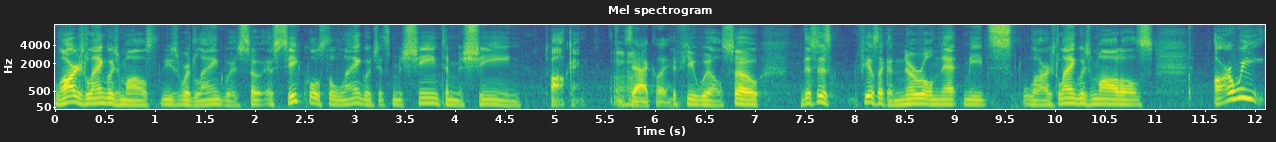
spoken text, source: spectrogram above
Large language models use the word language. So if SQL's the language, it's machine to machine talking, Exactly. if you will. So this is feels like a neural net meets large language models. Are we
